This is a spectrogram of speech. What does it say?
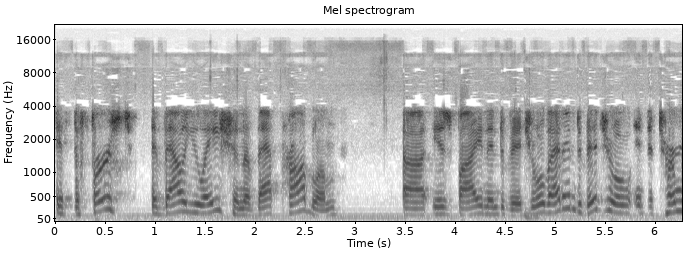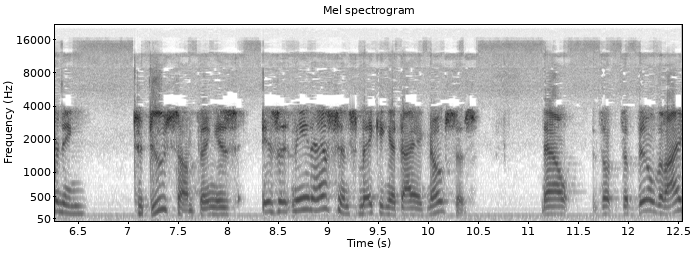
if the first evaluation of that problem uh, is by an individual, that individual in determining to do something is is in essence making a diagnosis. Now, the, the bill that I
